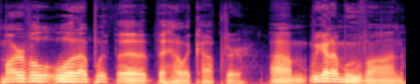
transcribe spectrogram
Marvel, what up with the the helicopter? Um, we gotta move on.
